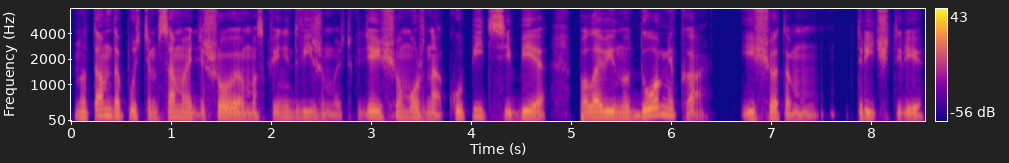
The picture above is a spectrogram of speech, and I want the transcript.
но там, допустим, самая дешевая в Москве недвижимость, где еще можно купить себе половину домика, и еще там 3-4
